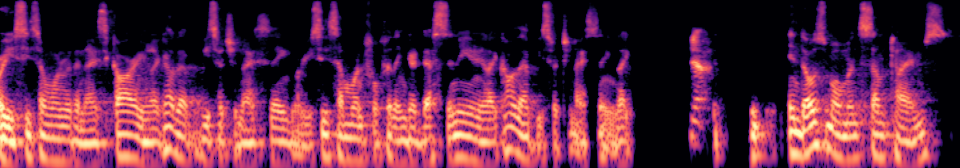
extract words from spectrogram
or you see someone with a nice car and you're like, oh, that'd be such a nice thing. Or you see someone fulfilling their destiny and you're like, oh, that'd be such a nice thing. Like, yeah. In those moments, sometimes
